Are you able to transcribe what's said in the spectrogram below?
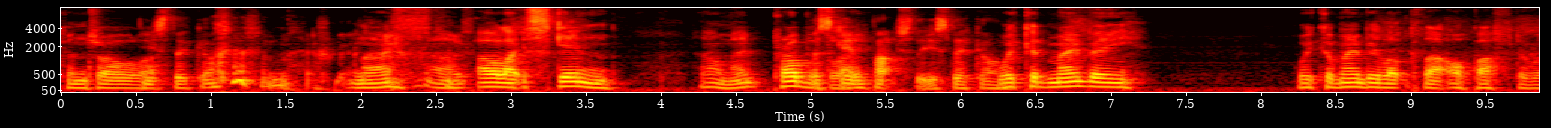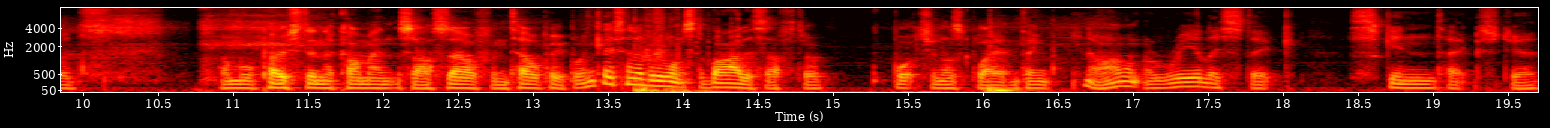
controller. you stick on. no. No, oh, oh, like skin. Oh, maybe probably A skin patch that you stick on. We could maybe we could maybe look that up afterwards and we'll post in the comments ourselves and tell people in case anybody wants to buy this after watching us play it and think, you know, I want a realistic skin texture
